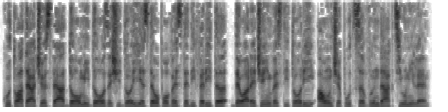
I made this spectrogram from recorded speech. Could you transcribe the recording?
Cu toate acestea, 2022 este o poveste diferită, deoarece investitorii au început să vândă acțiunile.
